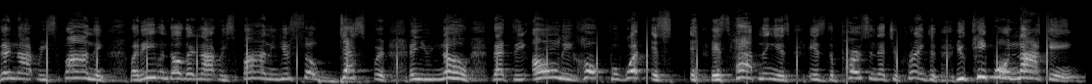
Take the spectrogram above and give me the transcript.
they're not responding. But even though they're not responding, you're so desperate, and you know that the only hope for what is is happening is is the person that you're praying to. You keep on knocking,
